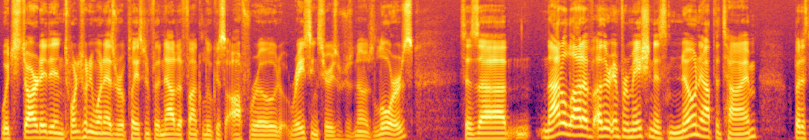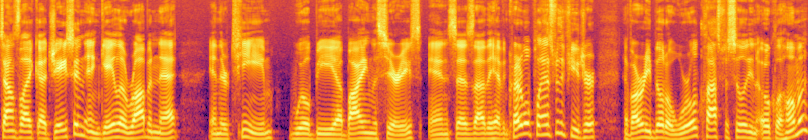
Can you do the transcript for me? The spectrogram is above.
which started in 2021 as a replacement for the now defunct Lucas Off Road Racing Series, which was known as LOORRS. Says uh, not a lot of other information is known at the time, but it sounds like uh, Jason and Gayla Robinette and their team will be uh, buying the series. And says uh, they have incredible plans for the future. Have already built a world class facility in Oklahoma.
